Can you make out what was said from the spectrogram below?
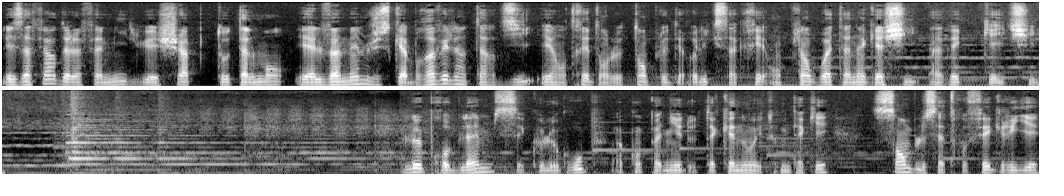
Les affaires de la famille lui échappent totalement, et elle va même jusqu'à braver l'interdit et entrer dans le temple des reliques sacrées en plein Watanagashi avec Keiichi. Le problème, c'est que le groupe, accompagné de Takano et Tomitake, semble s'être fait griller.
